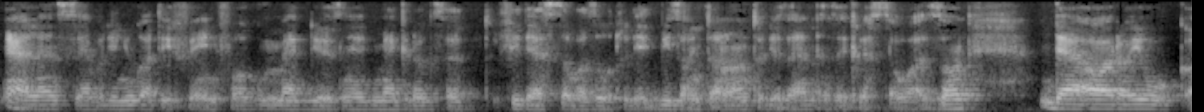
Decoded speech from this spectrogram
ellenszél vagy a nyugati fény fog meggyőzni egy megrögzött Fidesz szavazót, vagy egy bizonytalant, hogy az ellenzékre szavazzon, de arra jók.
